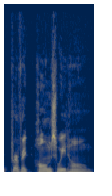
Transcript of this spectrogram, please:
perfect home sweet home.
